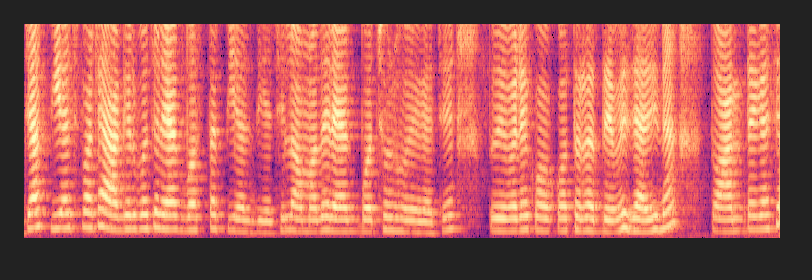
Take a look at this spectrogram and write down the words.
যা পেঁয়াজ পাঠায় আগের বছর এক বস্তা পেঁয়াজ দিয়েছিল আমাদের এক বছর হয়ে গেছে। তো এবারে ক- কতটা দেবে জানি না। তো আনতে গেছে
